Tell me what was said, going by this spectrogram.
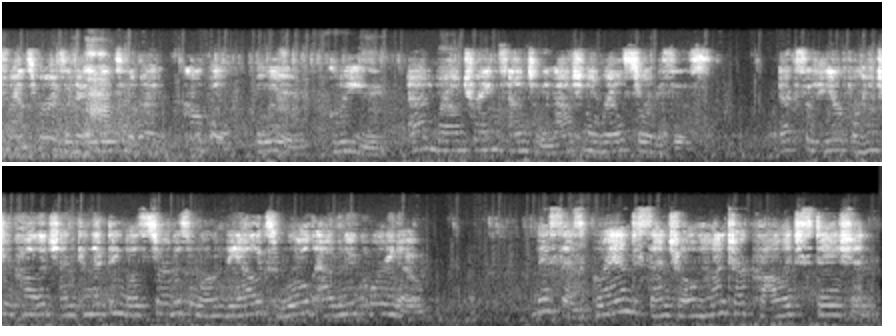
Transfer is available to the red, purple, blue, green, and brown trains and to the National Rail Services. Exit here for Hunter College and connecting bus service along the Alex World Avenue corridor. This is Grand Central Hunter College Station.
